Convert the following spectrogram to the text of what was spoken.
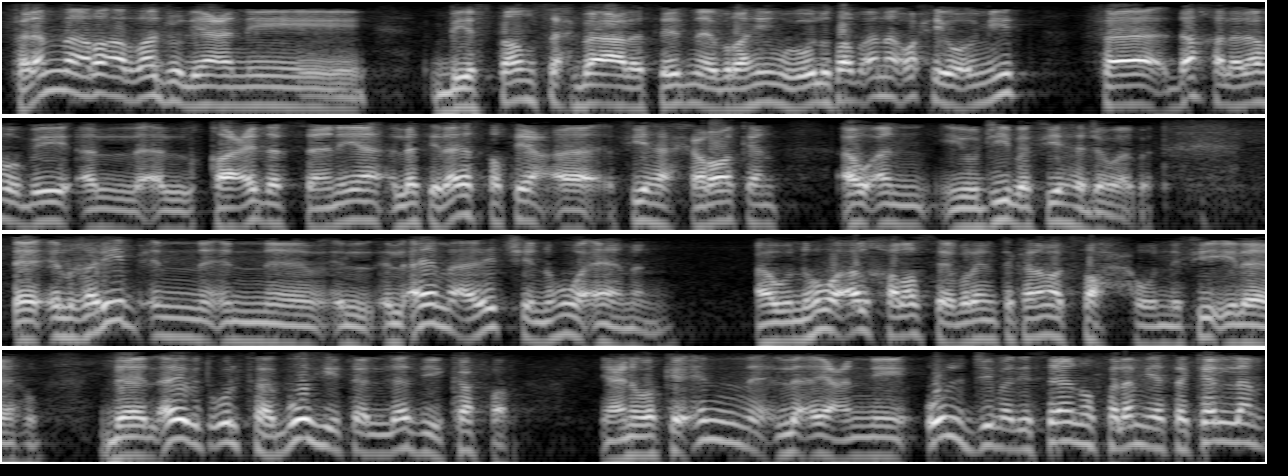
فلما رأى الرجل يعني بيستنصح بقى على سيدنا إبراهيم ويقول له طب أنا أحيي وأميت؟ فدخل له بالقاعدة الثانية التي لا يستطيع فيها حراكا أو أن يجيب فيها جوابا. الغريب إن, إن الآية ما قالتش إن هو آمن أو إن هو قال خلاص يا إبراهيم أنت كلامك صح وإن في إله. ده الآية بتقول فبهت الذي كفر. يعني وكأن يعني ألجم لسانه فلم يتكلم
